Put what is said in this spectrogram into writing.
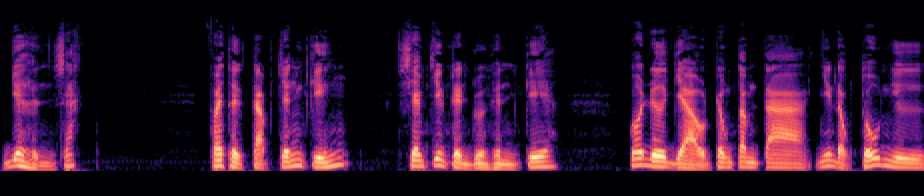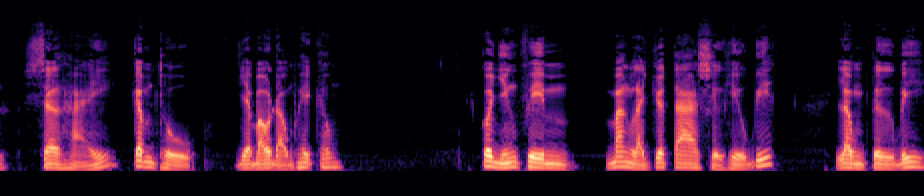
với hình sắc. Phải thực tập chánh kiến, xem chương trình truyền hình kia có đưa vào trong tâm ta những độc tố như sợ hãi, căm thù và bạo động hay không. Có những phim mang lại cho ta sự hiểu biết, lòng từ bi,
